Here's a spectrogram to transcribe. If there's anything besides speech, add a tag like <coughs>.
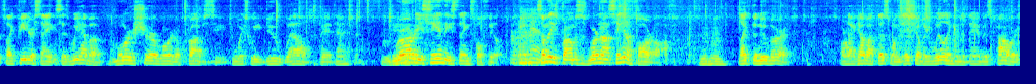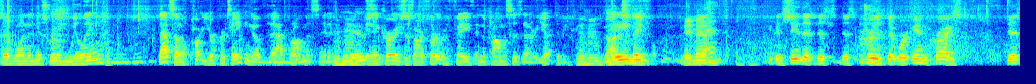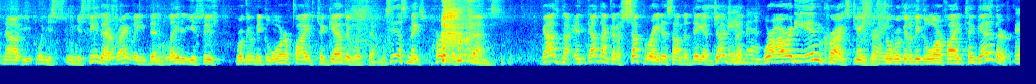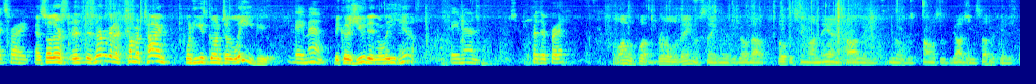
It's like Peter saying, he says, we have a more sure word of prophecy to which we do well to pay attention. Mm-hmm. We're already seeing these things fulfilled. Amen. Some of these promises we're not seeing afar off, mm-hmm. like the new birth. Or like, how about this one? They shall be willing in the day of his power. Is everyone in this room willing? Mm-hmm. That's a part you're partaking of that promise, and it, Yes. it encourages our further faith in the promises that are yet to be fulfilled. God is Amen. faithful. Amen. Amen. You can see that this this truth that we're in Christ. That now, you, when you when you see that rightly, then later you see we're going to be glorified together with them. You see, this makes perfect <coughs> sense. God's not and God's not going to separate us on the day of judgment. Amen. We're already in Christ Jesus, right. so we're going to be glorified together. That's right. And so there's there's never going to come a time when He's going to leave you Amen. because you didn't leave Him. Amen. Brother Brett? Along with what Brother Levine was saying a minute ago about focusing on man causing, you know, the promises of God to be suffocated.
